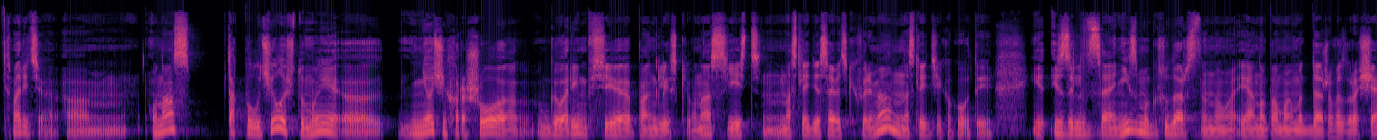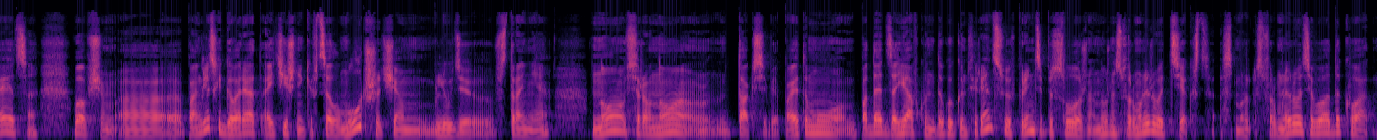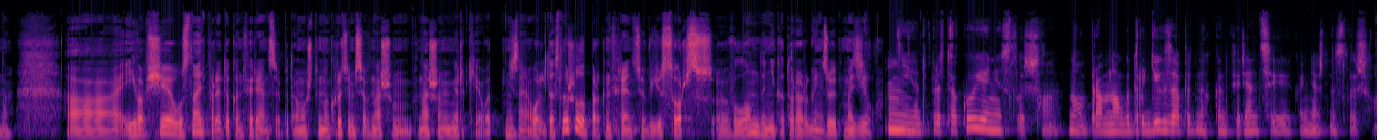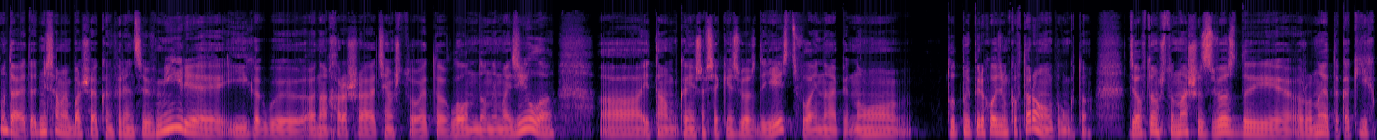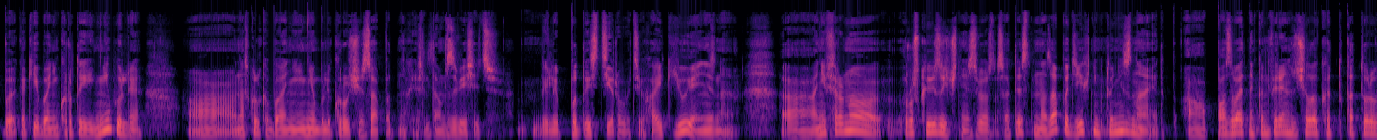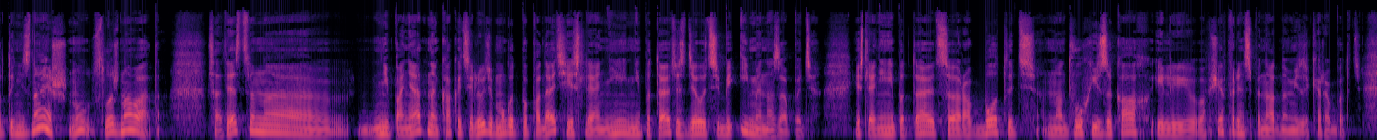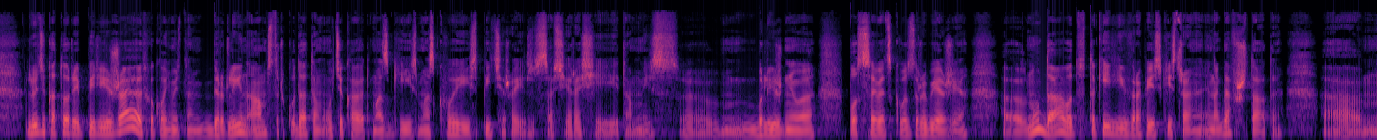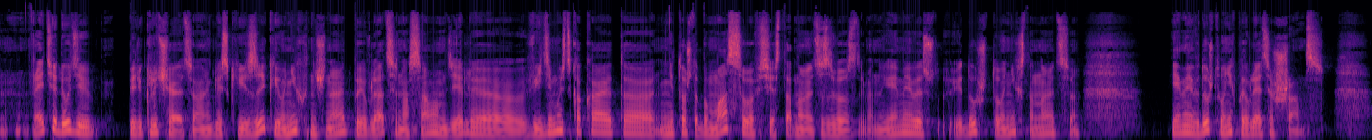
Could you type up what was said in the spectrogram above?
Смотрите, у нас так получилось, что мы э, не очень хорошо говорим все по-английски. У нас есть наследие советских времен, наследие какого-то изоляционизма государственного, и оно, по-моему, даже возвращается. В общем, э, по-английски говорят айтишники в целом лучше, чем люди в стране, но все равно так себе. Поэтому подать заявку на такую конференцию, в принципе, сложно. Нужно сформулировать текст, сформулировать его адекватно а, и вообще узнать про эту конференцию, потому что мы крутимся в нашем, в нашем мире яркие. Вот, не знаю, Оля, ты слышала про конференцию ViewSource в Лондоне, которую организует Mozilla? Нет, про такую я не слышала. Но про много других западных конференций, конечно, слышала. Ну да, это не самая большая конференция в мире, и как бы она хороша тем, что это Лондон и Mozilla, а, и там, конечно, всякие звезды есть в лайнапе, но Тут мы переходим ко второму пункту. Дело в том, что наши звезды Рунета, каких бы, какие бы они крутые ни были, а, насколько бы они не были круче западных, если там взвесить или потестировать их IQ, я не знаю, а, они все равно русскоязычные звезды. Соответственно, на Западе их никто не знает. А позвать на конференцию человека, которого ты не знаешь, ну, сложновато. Соответственно, непонятно, как эти люди могут попадать, если они не пытаются сделать себе имя на Западе, если они не пытаются работать на двух языках или вообще, в принципе, на одном языке работать. Люди, которые переезжают в какой-нибудь там Берлин, Амстер, куда там утекают мозги из Москвы, из Питера, из, со всей России, там, из э, ближнего постсоветского зарубежья. Э, ну да, вот в такие европейские страны, иногда в Штаты. Э, эти люди переключаются на английский язык, и у них начинает появляться на самом деле видимость какая-то, не то чтобы массово все становятся звездами, но я имею в виду, что у них становится я имею в виду, что у них появляется шанс.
